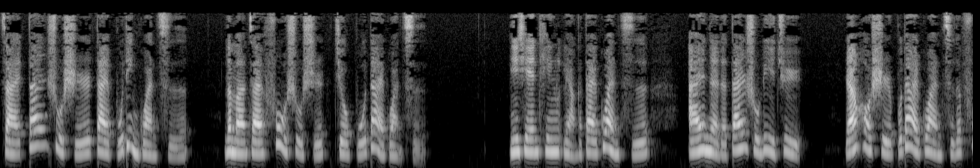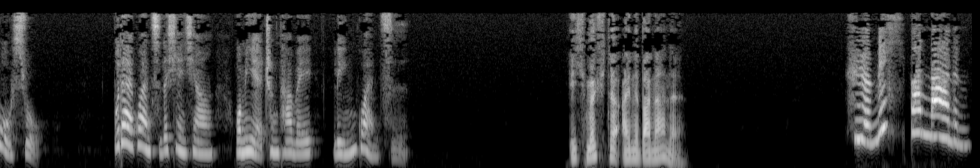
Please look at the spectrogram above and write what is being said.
在单数时带不定冠词，那么在复数时就不带冠词。您先听两个带冠词 eine 的单数例句，然后是不带冠词的复数。不带冠词的现象，我们也称它为零冠词。Ich möchte eine Banane. Für mich Bananen.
